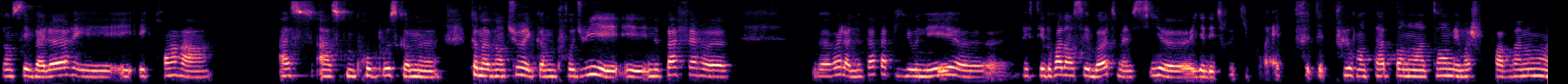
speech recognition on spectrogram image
dans ses valeurs et croire à, à, ce qu'on propose comme, euh, comme aventure et comme produit et, ne pas faire, euh, bah voilà, ne pas papillonner, euh, rester droit dans ses bottes, même si il y a des trucs qui pourraient être peut-être plus rentables pendant un temps. Mais moi, je crois vraiment,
